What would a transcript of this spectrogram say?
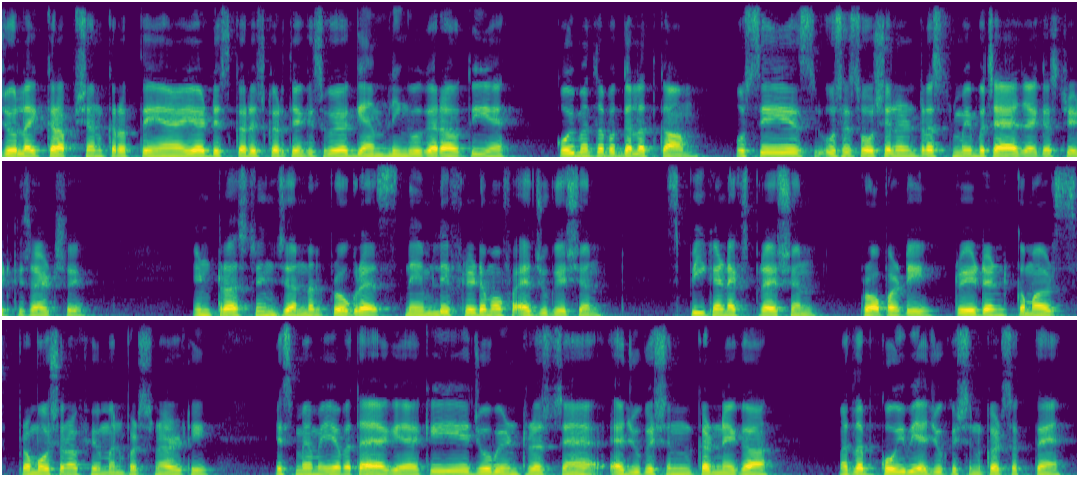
जो लाइक करप्शन करते हैं या डिस्करेज करते हैं किसी को, या गैम्बलिंग वगैरह होती है, कोई मतलब गलत काम, उसे उसे सोशल इंटरेस्ट में बचाया जाएगा स्टेट की साइड से। Interest in general progress namely freedom of education speak and expression property trade and commerce promotion of human personality इसमें हमें यह बताया गया है कि ये जो भी इंटरेस्ट हैं एजुकेशन करने का मतलब कोई भी एजुकेशन कर सकते हैं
